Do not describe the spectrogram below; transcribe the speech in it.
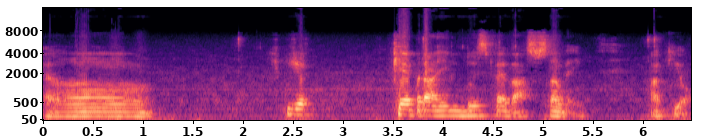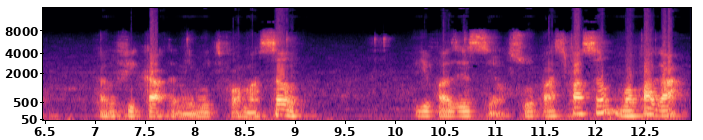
Ah, podia quebrar ele em dois pedaços também. Aqui ó. Para não ficar também muita informação. Podia fazer assim ó. Sua participação vou apagar.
